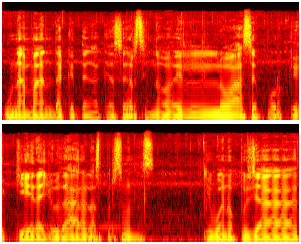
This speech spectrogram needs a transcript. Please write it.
una manda que tenga que hacer, sino él lo hace porque quiere ayudar a las personas. Y bueno, pues ya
